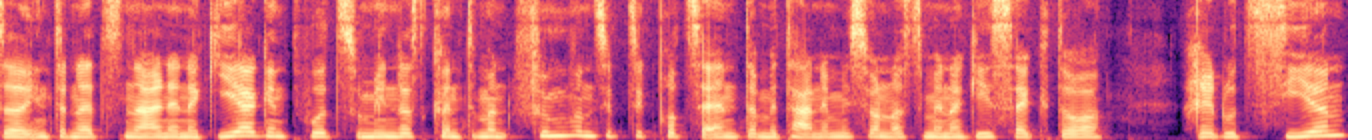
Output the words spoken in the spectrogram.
der Internationalen Energieagentur zumindest könnte man 75 Prozent der Methanemissionen aus dem Energiesektor reduzieren,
